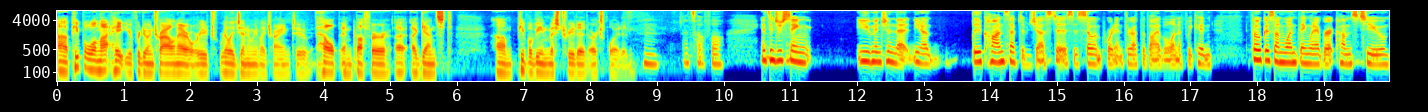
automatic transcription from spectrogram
uh, people will not hate you for doing trial and error where you're really genuinely trying to help and buffer uh, against um, people being mistreated or exploited. Hmm. that's helpful. It's interesting you mentioned that you know the concept of justice is so important throughout the Bible. And if we could focus on one thing whenever it comes to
